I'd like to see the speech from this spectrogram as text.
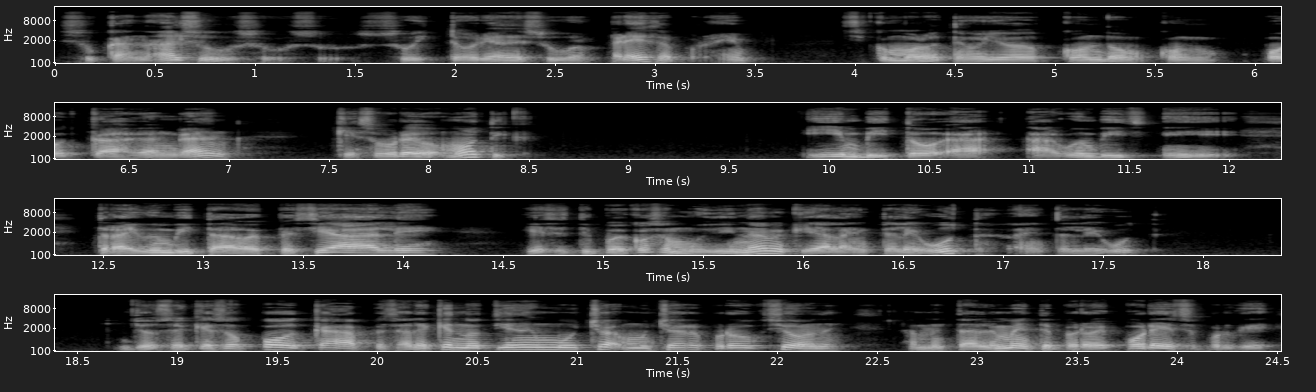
su canal, su, su, su, historia de su empresa, por ejemplo. Así como lo tengo yo con, con Podcast Gangan, que es sobre domótica. Y invito a, hago y traigo invitados especiales, y ese tipo de cosas muy dinámicas y a la gente le gusta, la gente le gusta. Yo sé que esos podcasts, a pesar de que no tienen muchas muchas reproducciones, lamentablemente, pero es por eso, porque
